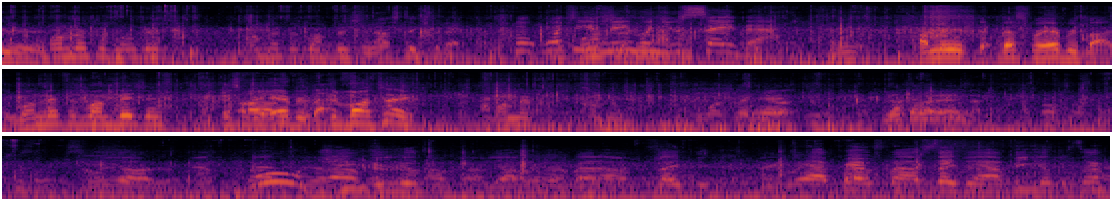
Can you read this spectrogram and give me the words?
Yeah. One Memphis, one vision. One Memphis, one vision. I stick to that. But what do you mean when you say that? I mean, th- that's for everybody. One Memphis, one vision. It's for Uh, everybody. DeVante. One Memphis, one vision. You want to cut hair? That's right. Woo, our vehicle. Y'all know about our safety. We have prayers for our safety, our vehicle, sir.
